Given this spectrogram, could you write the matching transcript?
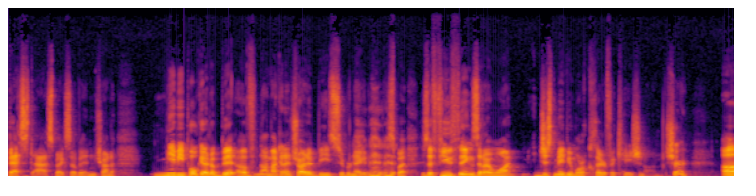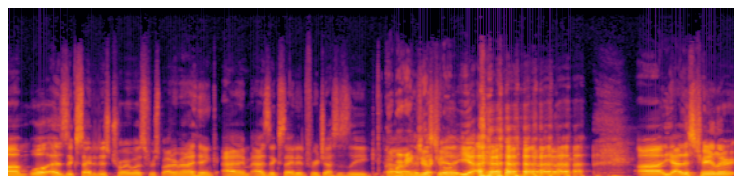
best aspects of it and trying to maybe poke out a bit of. I'm not going to try to be super negative on this, but there's a few things that I want just maybe more clarification on. Sure. Um, well, as excited as Troy was for Spider Man, I think I'm as excited for Justice League. Got my uh, rain jacket on. trailer. Yeah. uh, yeah, this trailer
